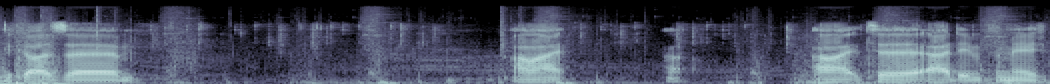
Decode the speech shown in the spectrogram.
Because um, I like I, I like to add information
